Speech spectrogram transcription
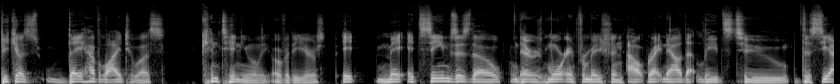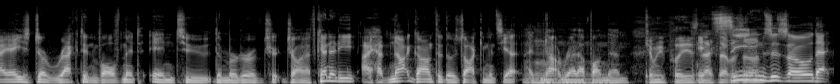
because they have lied to us continually over the years. It may it seems as though there's more information out right now that leads to the CIA's direct involvement into the murder of J- John F. Kennedy. I have not gone through those documents yet. I've not read up on mm. them. Can we please It next episode? seems as though that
